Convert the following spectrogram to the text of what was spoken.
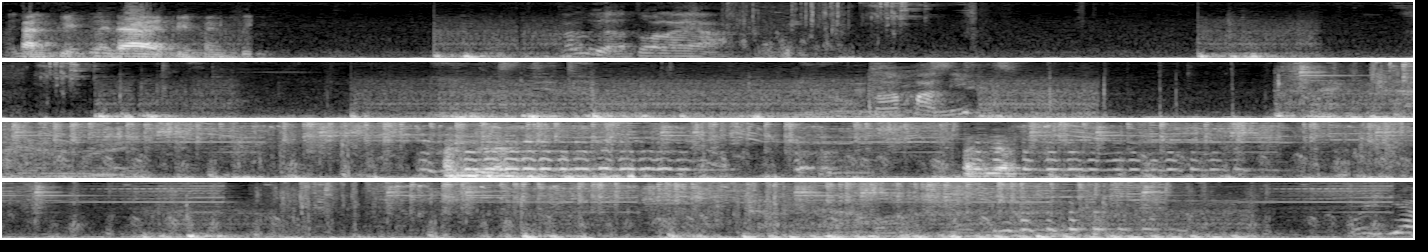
อัการปิดไม่ได้ปิดเป็นคลิปก็เหลือตัวอะไรอะ มาปั่นนี่ ไอ้เหี้ยไอ้เหี้ย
